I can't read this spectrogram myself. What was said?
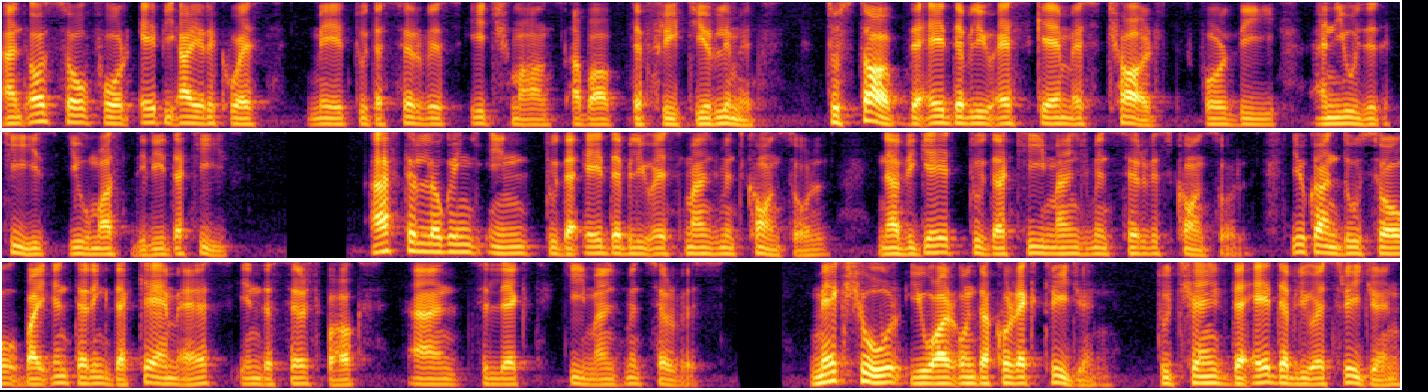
And also for API requests made to the service each month above the free tier limits. To stop the AWS KMS charge for the unused keys, you must delete the keys. After logging in to the AWS Management Console, navigate to the Key Management Service console. You can do so by entering the KMS in the search box and select Key Management Service. Make sure you are on the correct region. To change the AWS region,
